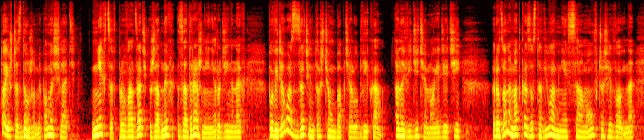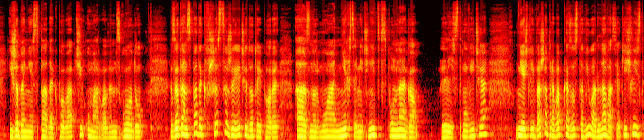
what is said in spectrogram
To jeszcze zdążymy pomyśleć. Nie chcę wprowadzać żadnych zadrażnień rodzinnych, powiedziała z zaciętością babcia Ludwika. Ale widzicie, moje dzieci, rodzona matka zostawiła mnie samą w czasie wojny i żeby nie spadek po babci, umarłabym z głodu. Za ten spadek wszyscy żyjecie do tej pory, a z Normua nie chce mieć nic wspólnego. List, mówicie? Jeśli wasza prababka zostawiła dla was jakiś list,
